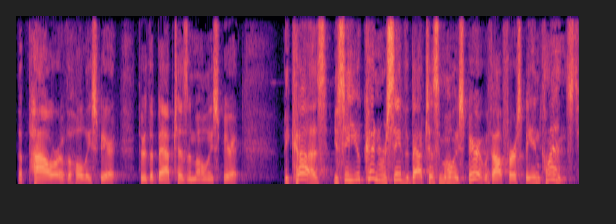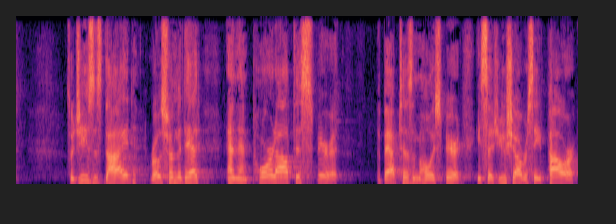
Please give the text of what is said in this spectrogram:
the power of the Holy Spirit through the baptism of the Holy Spirit. Because, you see, you couldn't receive the baptism of the Holy Spirit without first being cleansed. So Jesus died, rose from the dead, and then poured out this Spirit, the baptism of the Holy Spirit. He says, You shall receive power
